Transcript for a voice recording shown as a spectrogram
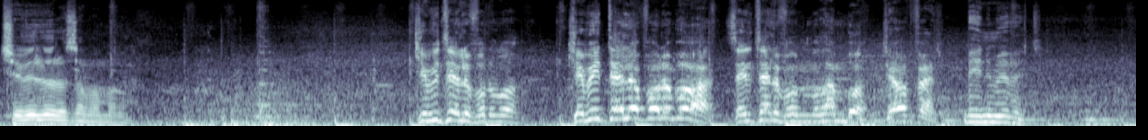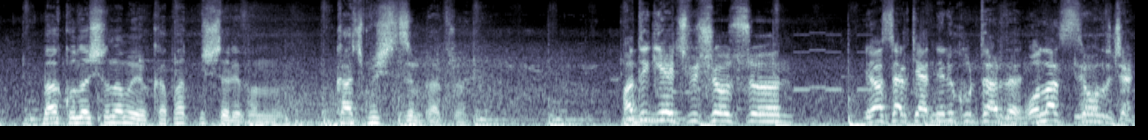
Çevir ver o zaman bana. Kimin telefonu bu? Kimin telefonu bu? Senin telefonun mu lan bu? Cevap ver. Benim evet. Bak ulaşılamıyor. Kapatmış telefonunu. Kaçmış sizin patron. Hadi geçmiş olsun. Yaser kendini kurtardı. Olan size olacak.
